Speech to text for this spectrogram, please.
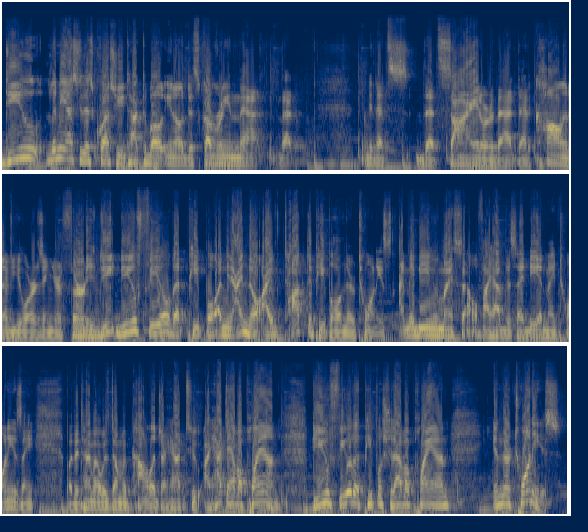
Do you let me ask you this question. You talked about you know discovering that that maybe that's that side or that that calling of yours in your 30s do you, do you feel that people i mean i know i've talked to people in their 20s I, maybe even myself. I have this idea in my 20s i by the time i was done with college i had to i had to have a plan. Do you feel that people should have a plan in their 20s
